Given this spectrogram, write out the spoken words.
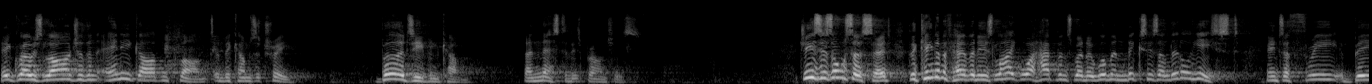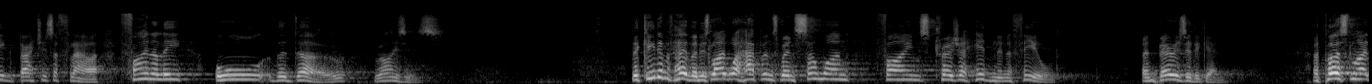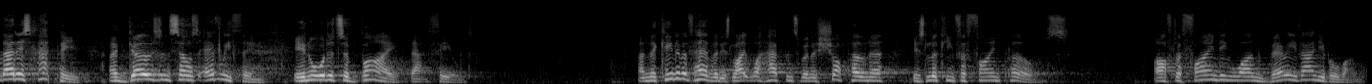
it grows larger than any garden plant and becomes a tree. Birds even come and nest in its branches. Jesus also said, The kingdom of heaven is like what happens when a woman mixes a little yeast into three big batches of flour. Finally, all the dough rises. The kingdom of heaven is like what happens when someone finds treasure hidden in a field and buries it again. A person like that is happy and goes and sells everything in order to buy that field. And the kingdom of heaven is like what happens when a shop owner is looking for fine pearls. After finding one very valuable one,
